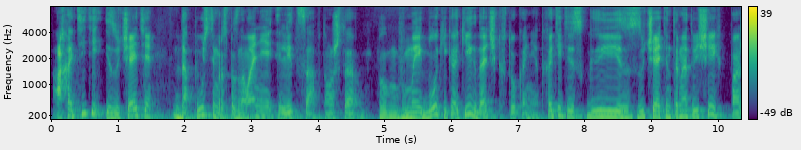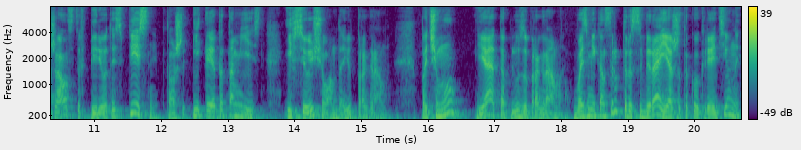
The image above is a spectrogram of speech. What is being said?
А хотите, изучайте, допустим, распознавание лица, потому что в мейкблоке каких датчиков только нет. Хотите изучать интернет вещей, пожалуйста, вперед из песни, потому что и это там есть, и все еще вам дают программы. Почему? я топлю за программы. Возьми конструктор и собирай, я же такой креативный.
